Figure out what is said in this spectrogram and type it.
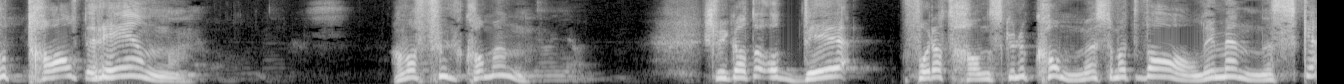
totalt ren. Han var fullkommen. Slik at, og det For at han skulle komme som et vanlig menneske,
